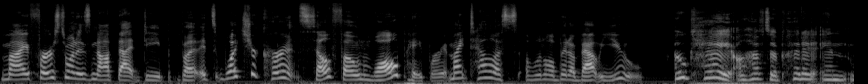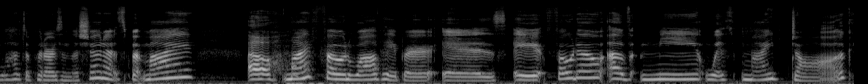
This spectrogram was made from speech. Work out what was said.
My first one is not that deep, but it's what's your current cell phone wallpaper? It might tell us a little bit about you. Okay, I'll have to put it in we'll have to put ours in the show notes, but my Oh. My phone wallpaper is a photo of me with my dog.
